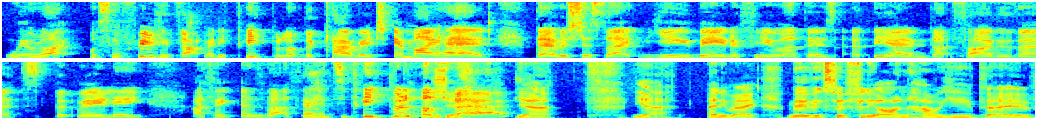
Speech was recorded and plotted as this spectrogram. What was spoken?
we were like, was there really that many people on the carriage? In my head, there was just like you, me, and a few others at the end, like five of us. But really, I think there's about 30 people on Yeah, there. yeah, yeah. Anyway, moving swiftly on. How are you, babe?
